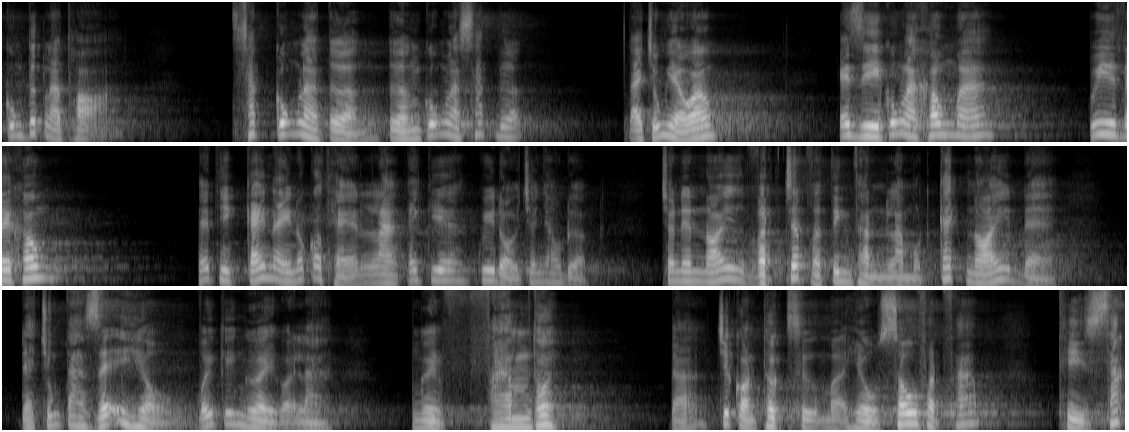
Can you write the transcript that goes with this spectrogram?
cũng tức là thọ, sắc cũng là tưởng, tưởng cũng là sắc được. Đại chúng hiểu không? Cái gì cũng là không mà, quy về không thế thì cái này nó có thể là cái kia quy đổi cho nhau được. Cho nên nói vật chất và tinh thần là một cách nói để để chúng ta dễ hiểu với cái người gọi là người phàm thôi. Đó chứ còn thực sự mà hiểu sâu phật pháp thì sắc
